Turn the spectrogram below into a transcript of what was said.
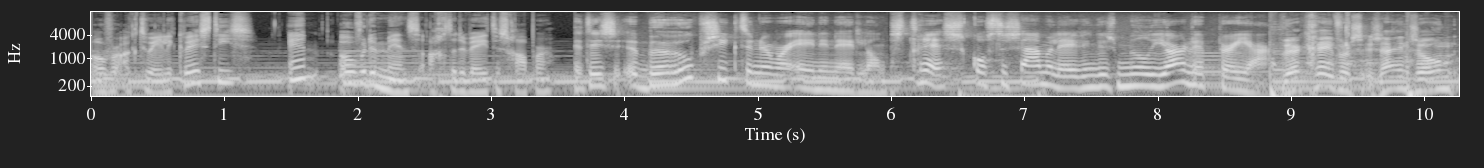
over actuele kwesties en over de mens achter de wetenschapper. Het is beroepsziekte nummer 1 in Nederland. Stress kost de samenleving dus miljarden per jaar. Werkgevers zijn zo'n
